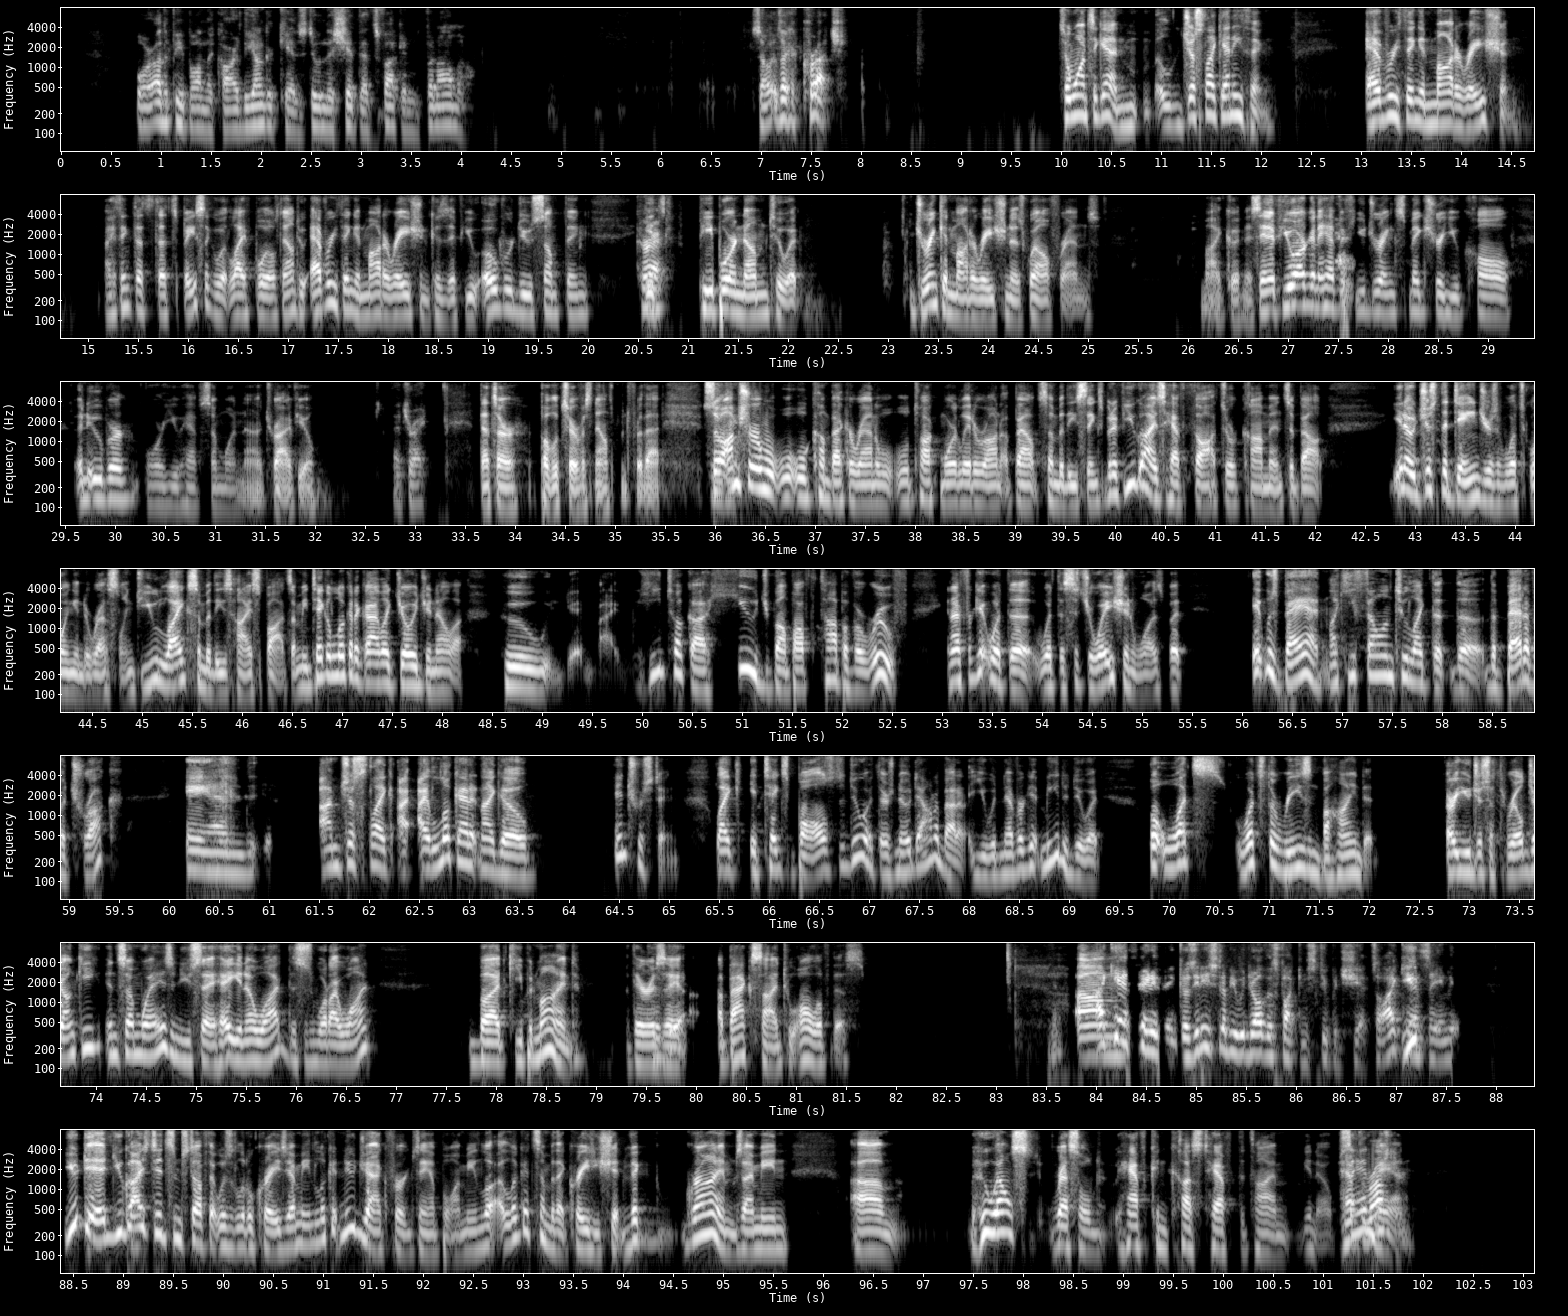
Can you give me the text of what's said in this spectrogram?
or other people on the card, the younger kids doing the shit that's fucking phenomenal. So it's like a crutch. So once again, just like anything, everything in moderation. I think that's that's basically what life boils down to. Everything in moderation, because if you overdo something, Correct. people are numb to it. Drink in moderation as well, friends. My goodness. And if you are going to have a few drinks, make sure you call an Uber or you have someone uh, drive you. That's right. That's our public service announcement for that. So Mhm. I'm sure we'll, we'll we'll come back around and we'll, we'll talk more later on about some of these things. But if you guys have thoughts or comments about, you know, just the dangers of what's going into wrestling, do you like some of these high spots? I mean, take a look at a guy like Joey Janela, who uh, he took a huge bump off the top of a roof, and I forget what the what the situation was, but it was bad. Like he fell into like the the the bed of a truck, and I'm just like I, I look at it and I go, interesting. Like it takes balls to do it. There's no doubt about it. You would never get me to do it. But what's what's the reason behind it? Are you just a thrill junkie in some ways and you say, "Hey, you know what? This is what I want." But keep in mind, there is a a backside to all of this. I Um, can't say anything because in ECW we did all this fucking stupid shit. So I can't You- say anything. You did. You guys did some stuff that was a little crazy. I mean, look at New Jack, for example. I mean, look, look at some of that crazy shit. Vic Grimes. I mean, um, who else wrestled half concussed half the time? You know, Half the Sandman.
